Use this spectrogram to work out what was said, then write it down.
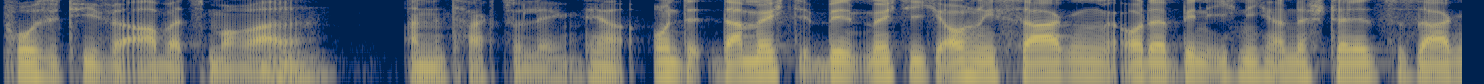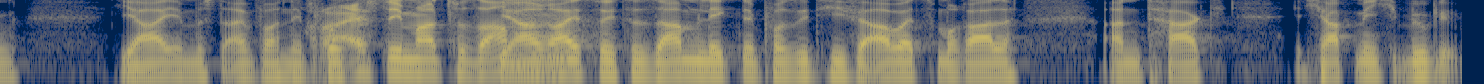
positive Arbeitsmoral an den Tag zu legen. Ja, und da möchte, bin, möchte ich auch nicht sagen, oder bin ich nicht an der Stelle zu sagen, ja, ihr müsst einfach eine Reiß die mal zusammen. Ja, reißt euch zusammen, legt eine positive Arbeitsmoral an den Tag. Ich habe mich wirklich,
